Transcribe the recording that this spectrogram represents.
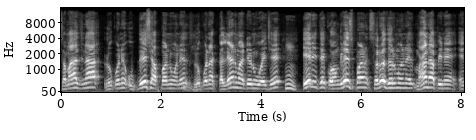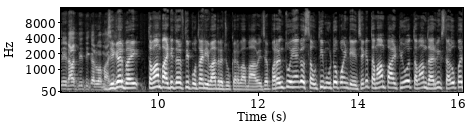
સમાજના લોકોને ઉપદેશ આપવાનું અને લોકોના કલ્યાણ માટેનું હોય છે એ રીતે કોંગ્રેસ પણ સર્વધર્મને માન આપીને એની રાજનીતિ કરવામાં છે. જીગરભાઈ તમામ પાર્ટી તરફથી પોતાની વાત રજૂ કરવામાં આવે છે પરંતુ અહીંયા આગળ સૌથી મોટો પોઈન્ટ એ છે કે તમામ પાર્ટીઓ તમામ ધાર્મિક સ્થળો પર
